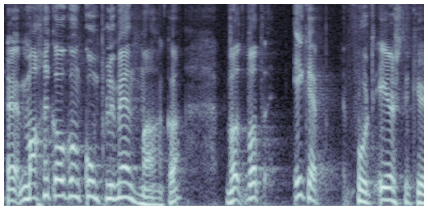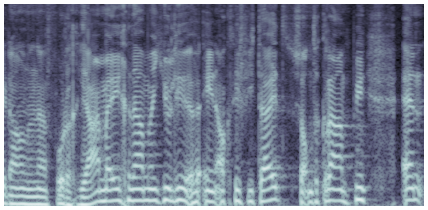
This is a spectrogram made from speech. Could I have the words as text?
Eh, mag ik ook een compliment maken? Wat, wat ik heb voor het eerste keer dan eh, vorig jaar meegedaan met jullie. eh, één activiteit, Zantekraampie. En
